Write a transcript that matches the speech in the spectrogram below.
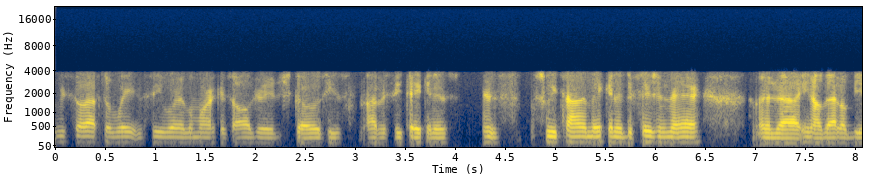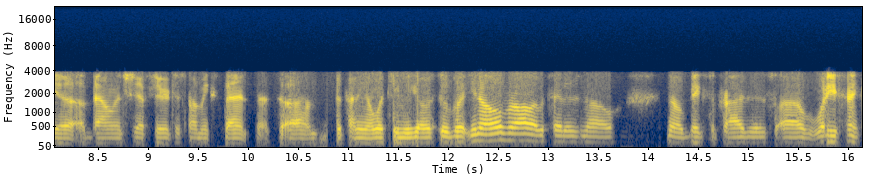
we still have to wait and see where LaMarcus Aldridge goes. He's obviously taking his his sweet time making a decision there, and uh, you know that'll be a, a balance shifter to some extent. That's um, depending on what team he goes to. But you know, overall, I would say there's no no big surprises. Uh, what do you think?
